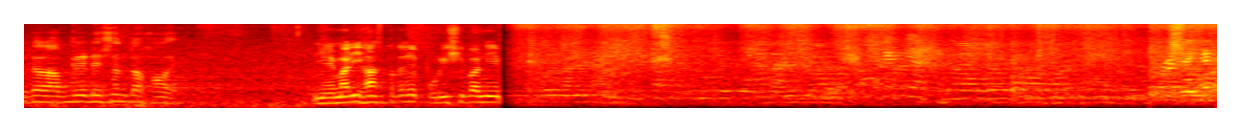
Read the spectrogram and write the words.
এটার আপগ্রেডেশনটা হয়। মেমারি হাসপাতালে পরিষেবা নিয়ে Thank you.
